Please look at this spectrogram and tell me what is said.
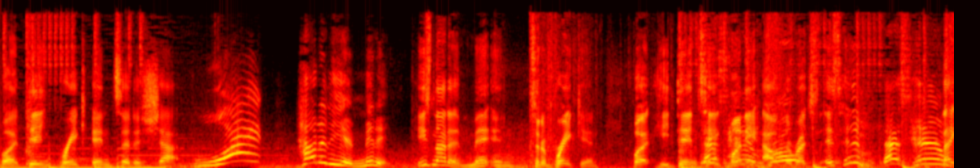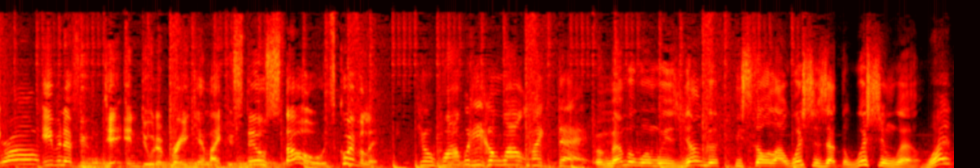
but didn't break into the shop. What? How did he admit it? He's not admitting to the break-in, but he did take money him, out the register. It's him. That's him, like, bro. Even if you didn't do the break-in, like you still stole. It's equivalent. Yo, why would he go out like that? Remember when we was younger, he stole our wishes at the wishing well. What?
